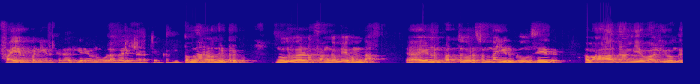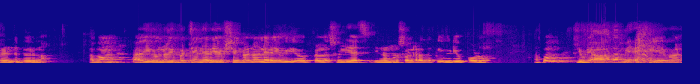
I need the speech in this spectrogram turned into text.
ஃபயர் பண்ணியிருக்கிறார். இறைவன் உலக அழிவு நடத்தியிருக்காரு. இப்போ தான் நடந்துகிட்டு இருக்கு நூறு வருடம் சங்கமேகம் தான் இன்னும் பத்து வருஷம் தான் இருக்கவும் செய்யுது. அப்போ ஆதாம் ஏவாள் இவங்க ரெண்டு பேரும் தான் அப்போ இவங்களை பற்றிய நிறைய விஷயங்கள் நான் நிறைய வீடியோக்கள்லாம் சொல்லியாச்சு. இன்னமும் சொல்கிறதுக்கு வீடியோ போடுவோம். அப்போ இப்படி ஆதாம் ஏவாள்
